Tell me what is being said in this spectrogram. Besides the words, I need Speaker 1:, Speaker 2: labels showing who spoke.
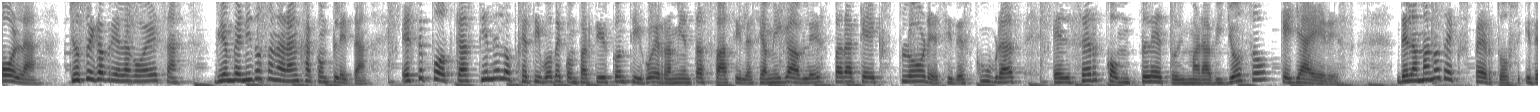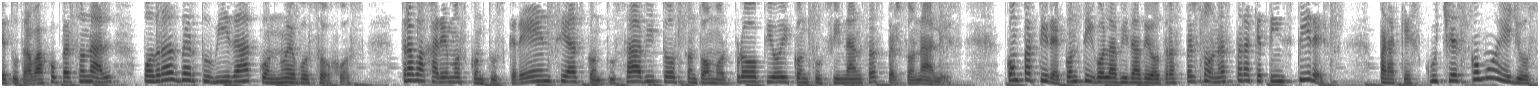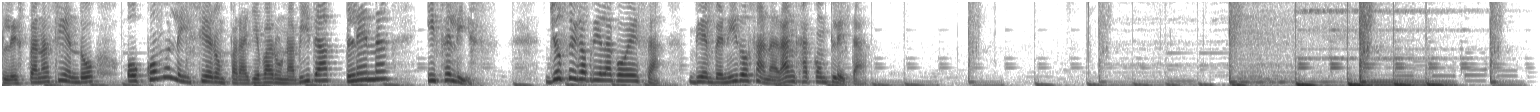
Speaker 1: Hola, yo soy Gabriela Goesa. Bienvenidos a Naranja Completa. Este podcast tiene el objetivo de compartir contigo herramientas fáciles y amigables para que explores y descubras el ser completo y maravilloso que ya eres. De la mano de expertos y de tu trabajo personal podrás ver tu vida con nuevos ojos. Trabajaremos con tus creencias, con tus hábitos, con tu amor propio y con tus finanzas personales. Compartiré contigo la vida de otras personas para que te inspires para que escuches cómo ellos le están haciendo o cómo le hicieron para llevar una vida plena y feliz. Yo soy Gabriela Goesa. Bienvenidos a Naranja Completa.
